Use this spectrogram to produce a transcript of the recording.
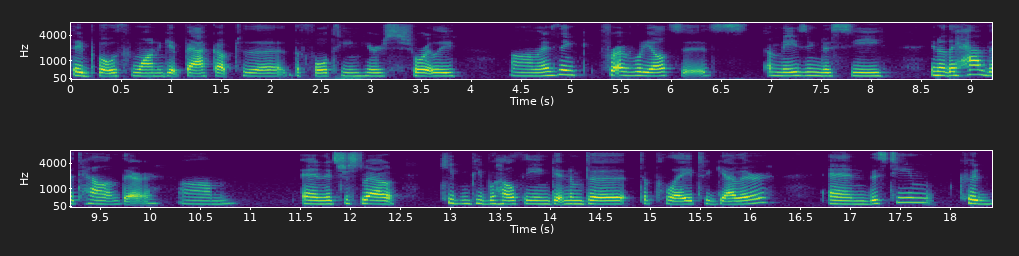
they both want to get back up to the, the full team here shortly. Um, I think for everybody else, it's amazing to see, you know, they have the talent there. Um, and it's just about keeping people healthy and getting them to, to play together. And this team could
